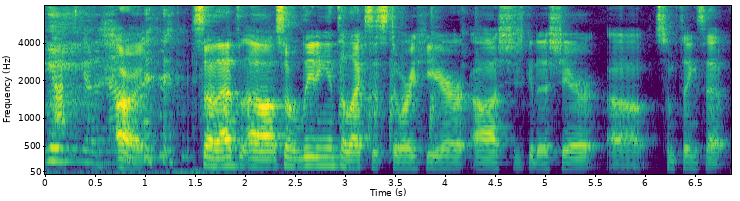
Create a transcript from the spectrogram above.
That's good enough. All right. So that's uh, so leading into Lex's story here. Uh, she's gonna share uh, some things that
